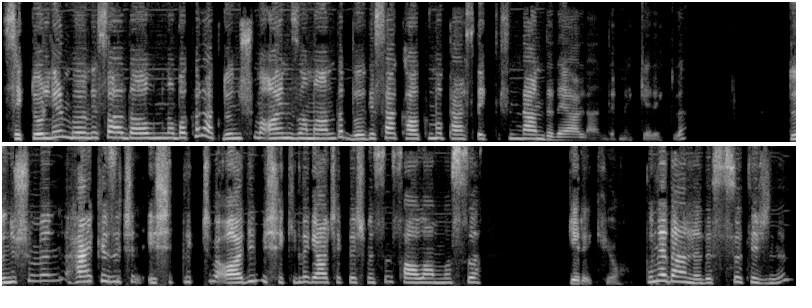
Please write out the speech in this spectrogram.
sektörlerin bölgesel dağılımına bakarak dönüşümü aynı zamanda bölgesel kalkınma perspektifinden de değerlendirmek gerekli dönüşümün herkes için eşitlikçi ve adil bir şekilde gerçekleşmesinin sağlanması gerekiyor. Bu nedenle de stratejinin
